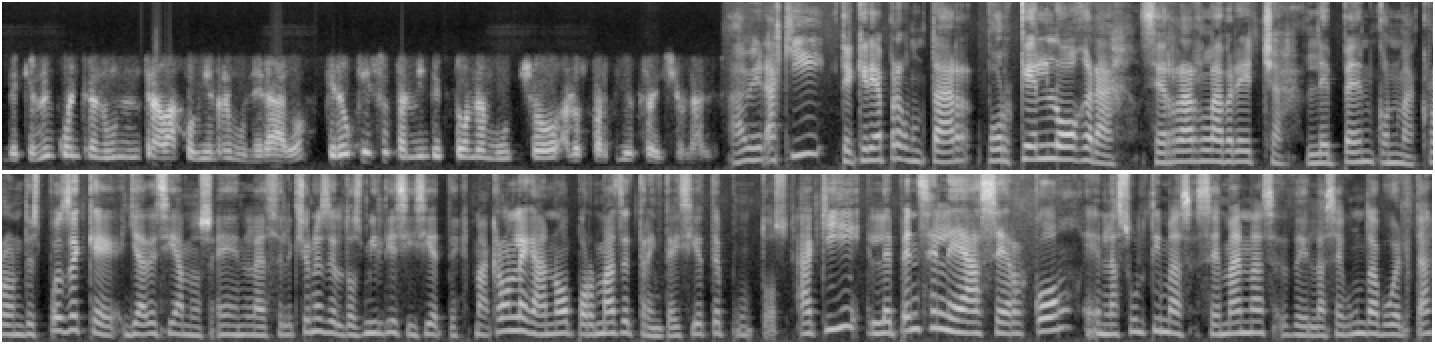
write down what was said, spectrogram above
de que no encuentran un trabajo bien remunerado, creo que eso también detona mucho a los partidos tradicionales. A ver, aquí te quería preguntar, ¿por qué logra cerrar la brecha Le Pen con Macron? Después de que, ya decíamos, en las elecciones del 2017, Macron le ganó por más de 37 puntos. Aquí Le Pen se le acercó en las últimas semanas de la segunda vuelta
